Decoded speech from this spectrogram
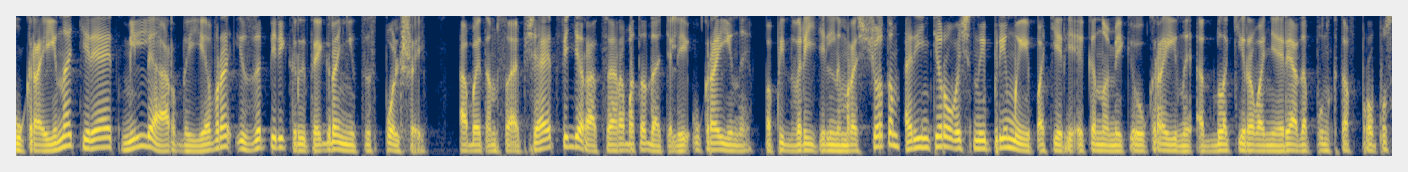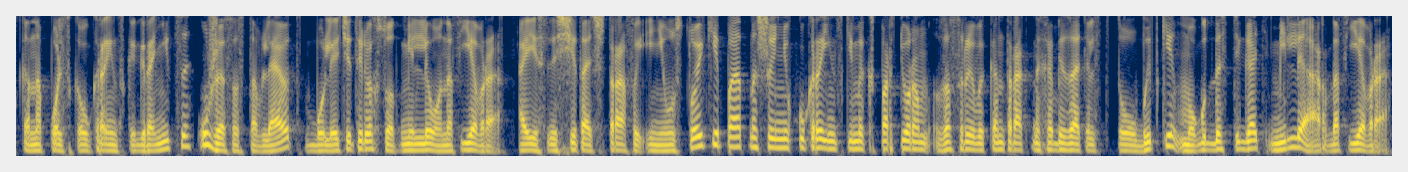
Украина теряет миллиарды евро из-за перекрытой границы с Польшей. Об этом сообщает Федерация работодателей Украины. По предварительным расчетам, ориентировочные прямые потери экономики Украины от блокирования ряда пунктов пропуска на польско-украинской границе уже составляют более 400 миллионов евро. А если считать штрафы и неустойки по отношению к украинским экспортерам за срывы контрактных обязательств, то убытки могут достигать миллиардов евро.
